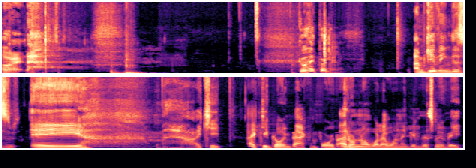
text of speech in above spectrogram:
All right. Go ahead, Cody. I'm giving this a. I keep I keep going back and forth. I don't know what I want to give this movie.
